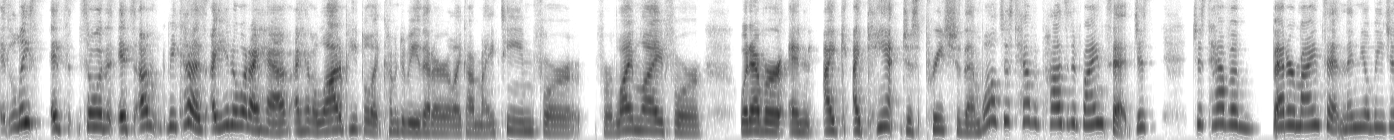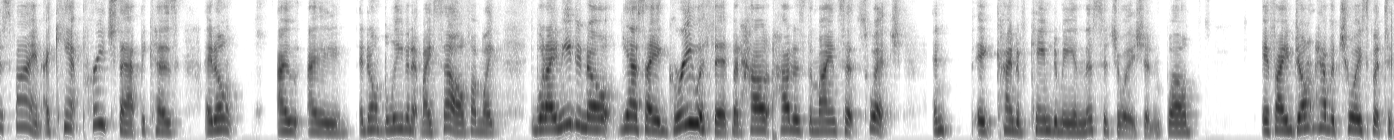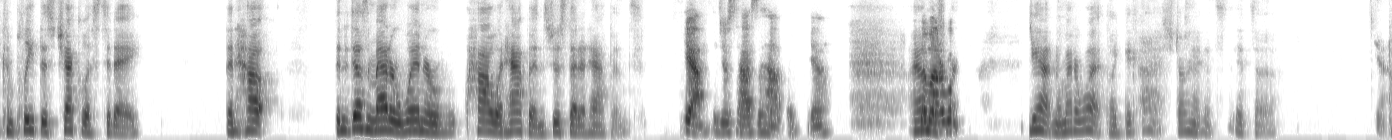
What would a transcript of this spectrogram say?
at least it's so it's um because I, you know what I have I have a lot of people that come to me that are like on my team for for Lyme Life or whatever and I I can't just preach to them well just have a positive mindset just just have a better mindset and then you'll be just fine. I can't preach that because I don't I I I don't believe in it myself. I'm like what I need to know yes I agree with it but how how does the mindset switch? And it kind of came to me in this situation well if I don't have a choice but to complete this checklist today then how then it doesn't matter when or how it happens just that it happens. Yeah it just has to happen yeah I no matter what. yeah no matter what like gosh darn it it's it's a yeah.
